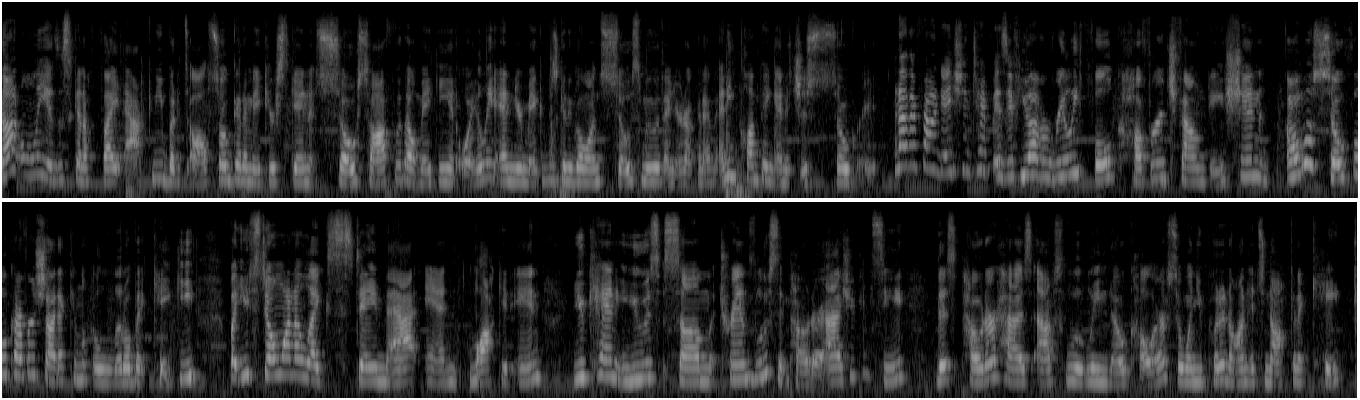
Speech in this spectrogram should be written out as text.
Not only is this going to fight acne, but it's also going to make your skin so soft without making it oily and your makeup is going to go on so smooth and you're not going to have any clumping and it's just so great. Another foundation tip is if you have a really full coverage foundation, almost so full coverage that it can look a little bit cakey, but you still want to like stay matte and lock it in, you can use some translucent powder. As you can see, this powder has absolutely no color, so when you put it on, it's not going to cake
